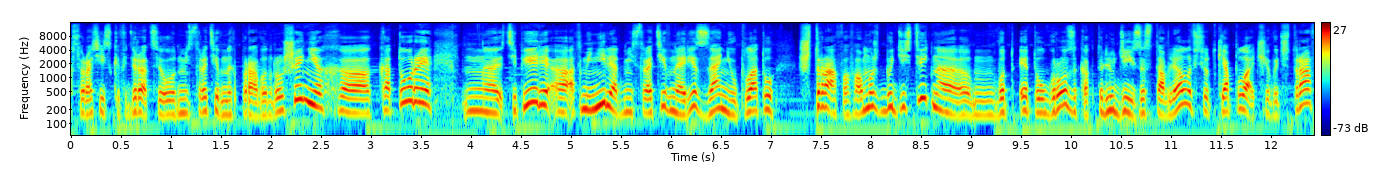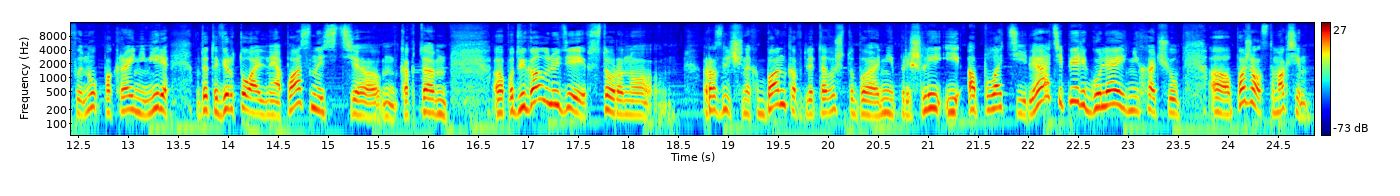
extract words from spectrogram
Кодексу Российской Федерации о административных правонарушениях, э, которые теперь э, отменили административный арест за неуплату штрафов. А может быть, действительно, вот эта угроза как-то людей заставляла все-таки оплачивать штрафы, ну, по крайней мере, вот эта виртуальная опасность э, как-то подвигала людей в сторону различных банков для того, чтобы они пришли и оплатили. А теперь гуляй не хочу. Пожалуйста, Максим.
